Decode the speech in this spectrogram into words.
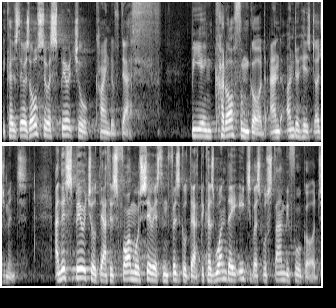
Because there is also a spiritual kind of death, being cut off from God and under his judgment. And this spiritual death is far more serious than physical death because one day each of us will stand before God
